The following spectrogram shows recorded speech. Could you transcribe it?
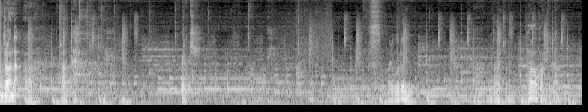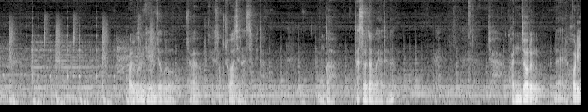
안 들어간다. 아, 들어갔다. 네. 이렇게. 네. 얼굴은 아, 뭔가 좀 파라오 같기도 하고. 네. 얼굴은 개인적으로 제가 그렇게 썩 좋아하진 않습니다. 뭔가 낯설다고 해야 되나? 네. 자, 관절은 네, 허리,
